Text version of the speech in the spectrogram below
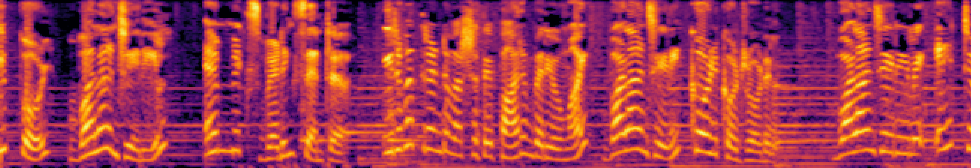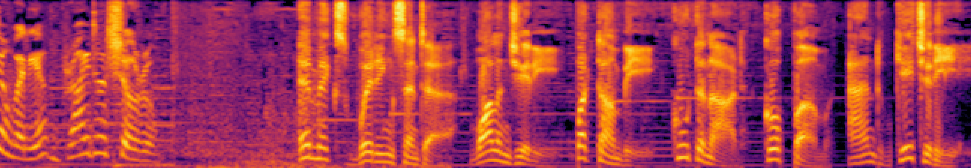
ഇപ്പോൾ വളാഞ്ചേരിയിൽ എം എക്സ് വെഡിംഗ് സെന്റർ ഇരുപത്തിരണ്ട് വർഷത്തെ പാരമ്പര്യവുമായി വളാഞ്ചേരി കോഴിക്കോട് റോഡിൽ. വളാഞ്ചേരിയിലെ ഏറ്റവും വലിയ bridal showroom M X wedding centre Valanchery Pattambi Koottanad Koppam and Kecheri.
